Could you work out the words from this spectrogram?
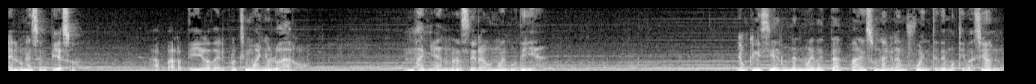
el lunes empiezo, a partir del próximo año lo hago, mañana será un nuevo día. Y aunque iniciar una nueva etapa es una gran fuente de motivación,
